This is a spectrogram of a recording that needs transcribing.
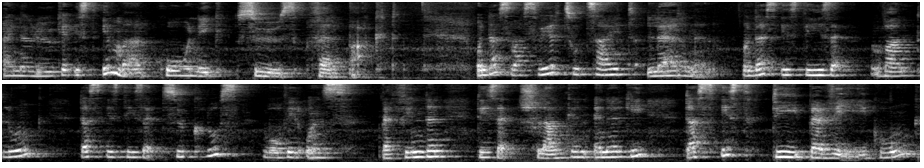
eine Lüge ist immer honigsüß verpackt. Und das, was wir zurzeit lernen, und das ist diese Wandlung Das ist dieser Zyklus, wo wir uns befinden, diese Schlangenenergie. Das ist die Bewegung.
